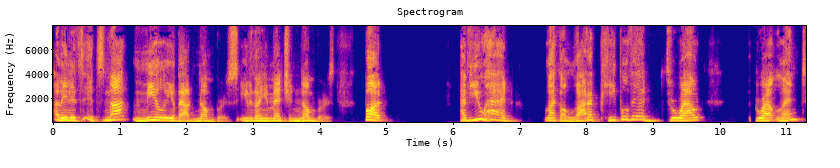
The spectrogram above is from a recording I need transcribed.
I mean, it's it's not merely about numbers, even though you mentioned numbers, but have you had like a lot of people there throughout throughout Lent?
